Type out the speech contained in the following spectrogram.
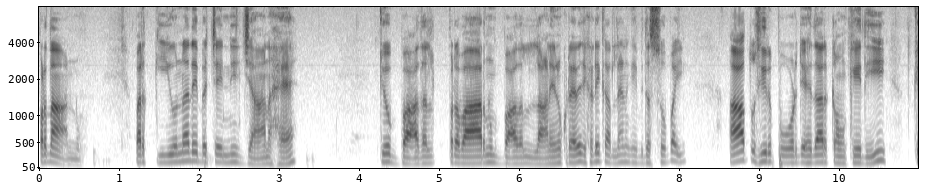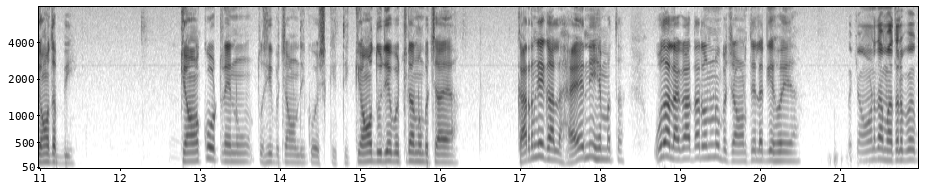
ਪ੍ਰਧਾਨ ਨੂੰ। ਪਰ ਕੀ ਉਹਨਾਂ ਦੇ ਵਿੱਚ ਇੰਨੀ ਜਾਨ ਹੈ ਕਿ ਉਹ ਬਾਦਲ, ਪਰਿਵਾਰ ਨੂੰ ਬਾਦਲ ਲਾਣੇ ਨੂੰ ਕਟਹਿਰੇ 'ਚ ਖੜੇ ਕਰ ਲੈਣਗੇ? ਵੀ ਦੱਸੋ ਭਾਈ, ਆਹ ਤੁਸੀਂ ਰਿਪੋਰਟ ਜਥੇਦਾਰ ਕੌਂਕੇ ਦੀ ਕਿਉਂ ਦੱਬੀ? ਕਿਉਂ ਘੋਟਣੇ ਨੂੰ ਤੁਸੀਂ ਬਚਾਉਣ ਦੀ ਕੋਸ਼ਿਸ਼ ਕੀਤੀ? ਕਿਉਂ ਦੂਜੇ ਬੁੱਚੜਾਂ ਨੂੰ ਬਚਾਇਆ? ਕਰਨਗੇ ਗੱਲ, ਹੈ ਨਹੀਂ ਹਿੰਮਤ? ਉਹਦਾ ਲਗਾਤਾਰ ਉਹਨਾਂ ਨੂੰ ਬਚਾਉਣ ਤੇ ਲੱਗੇ ਹੋਏ ਆ। ਬਚਾਉਣ ਦਾ ਮਤਲਬ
